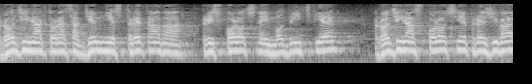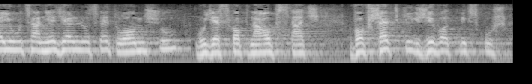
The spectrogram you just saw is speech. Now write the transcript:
rodina, ktorá sa denne stretáva pri spoločnej modlitve, Rodina spoločne prežívajúca nedelnú svetú omšu bude schopná obstať vo všetkých životných skúškach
